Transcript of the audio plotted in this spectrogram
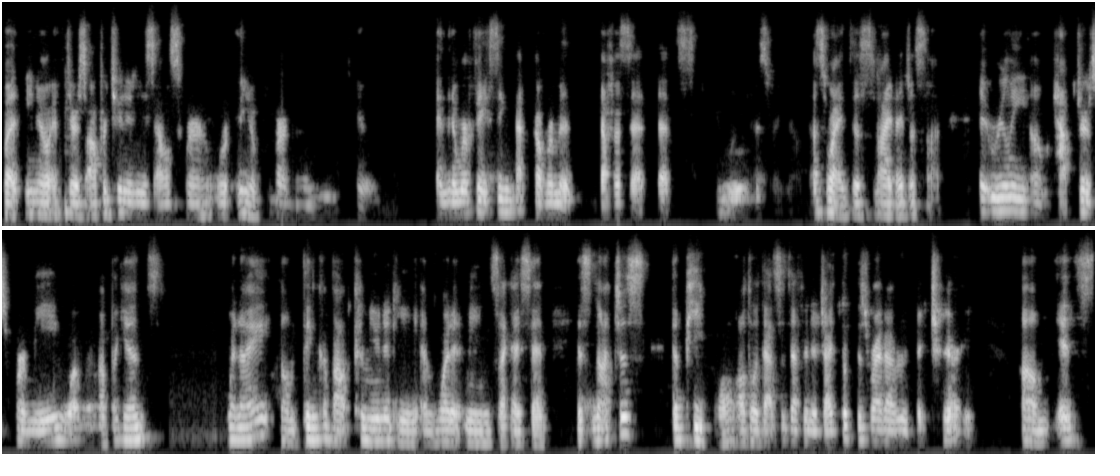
But you know, if there's opportunities elsewhere, we're you know people are going to. And then we're facing that government deficit that's humongous right now. That's why this slide I just thought it really um, captures for me what we're up against. When I um, think about community and what it means, like I said, it's not just the people, although that's a definition. I took this right out of the dictionary. Um, it's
